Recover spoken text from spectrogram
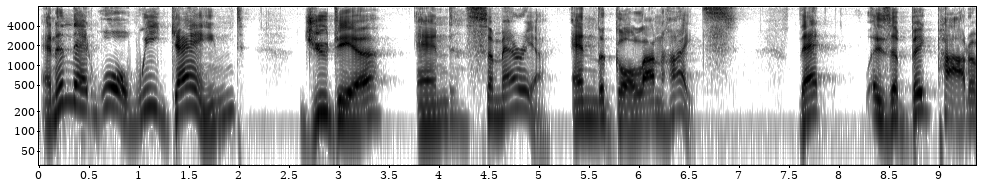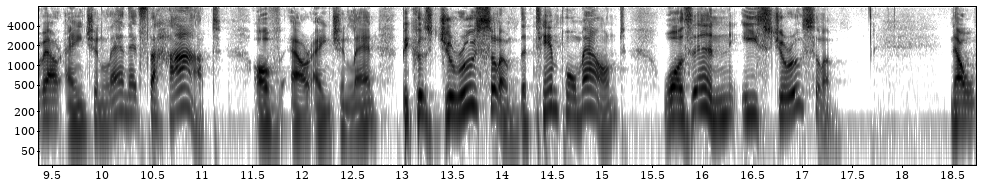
And in that war, we gained Judea and Samaria and the Golan Heights. That is a big part of our ancient land. That's the heart of our ancient land because Jerusalem, the Temple Mount, was in East Jerusalem. Now,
